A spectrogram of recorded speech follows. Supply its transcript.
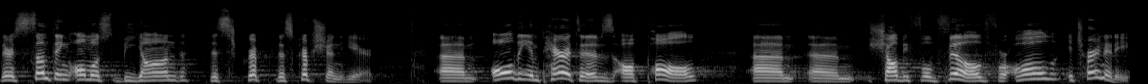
There's something almost beyond description here. Um, all the imperatives of Paul um, um, shall be fulfilled for all eternity.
